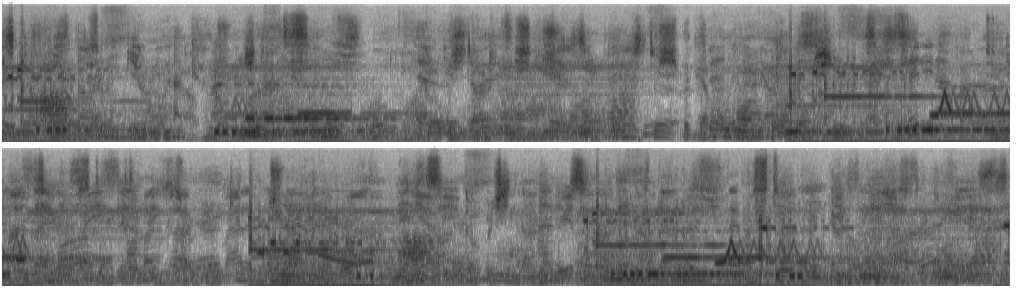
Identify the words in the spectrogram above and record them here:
is composed of Iran, Turkish documentaries, and posters, the government publications, United States American travel, Nazi governments, Australian governments,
